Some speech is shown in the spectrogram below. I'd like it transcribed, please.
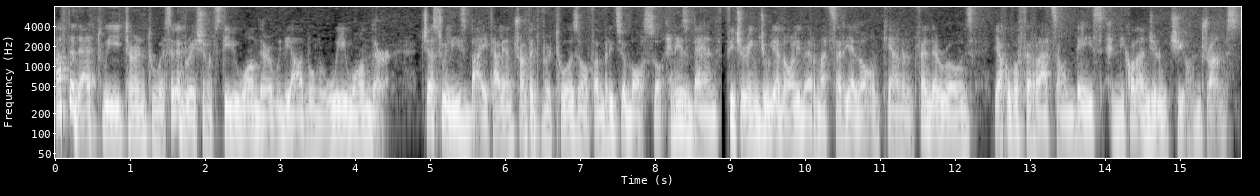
After that, we turn to a celebration of Stevie Wonder with the album We Wonder, just released by Italian trumpet virtuoso Fabrizio Bosso and his band featuring Julian Oliver Mazzariello on piano and Fender Rhodes, Jacopo Ferrazza on bass and Nicola Angelucci on drums.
